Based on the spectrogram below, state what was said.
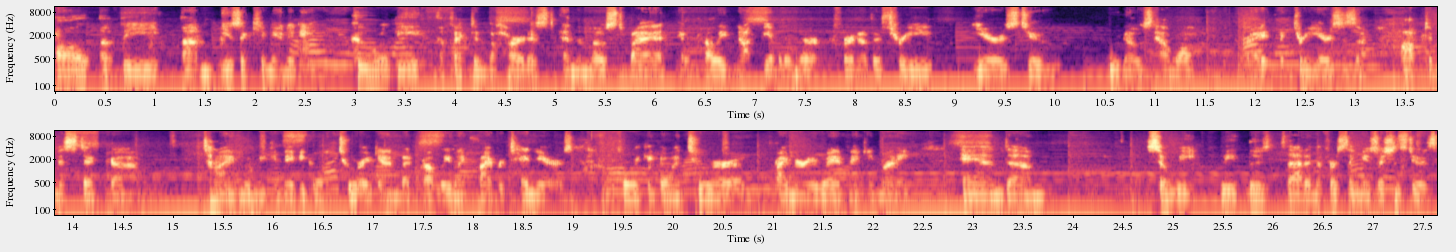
all of the um, music community who will be affected the hardest and the most by it and will probably not be able to work for another three years to who knows how long, right? Like three years is an optimistic uh, time when we can maybe go on tour again, but probably like five or 10 years before we could go on tour, a primary way of making money. And um, so we, we lose that. And the first thing musicians do is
